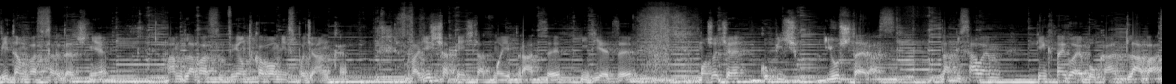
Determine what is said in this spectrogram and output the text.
Witam Was serdecznie. Mam dla Was wyjątkową niespodziankę. 25 lat mojej pracy i wiedzy możecie kupić już teraz. Napisałem pięknego e-booka dla Was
